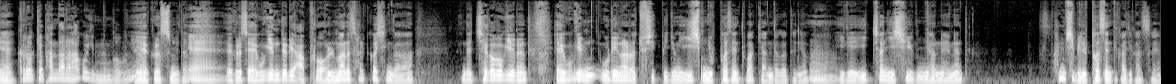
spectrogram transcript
예. 그렇게 판단을 하고 있는 거군요. 예, 그렇습니다. 예. 예. 그래서 외국인들이 앞으로 얼마나 살 것인가. 근데 제가 보기에는 외국인 우리나라 주식 비중이 26%밖에 안 되거든요. 음. 이게 2020년에는 31%까지 갔어요.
